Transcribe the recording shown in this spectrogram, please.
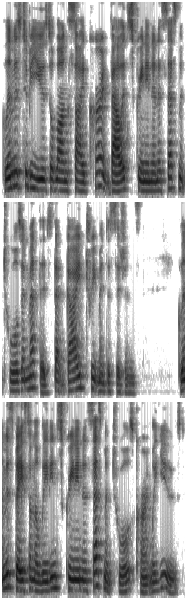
GLIM is to be used alongside current valid screening and assessment tools and methods that guide treatment decisions. GLIM is based on the leading screening and assessment tools currently used.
